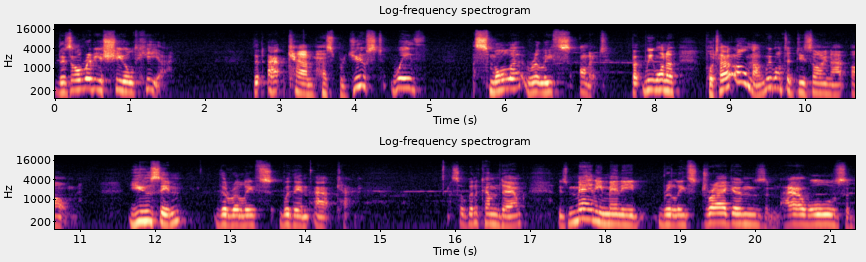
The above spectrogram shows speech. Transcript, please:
there's already a shield here that ArtCam has produced with smaller reliefs on it. But we want to put our own on, we want to design our own using the reliefs within ArtCam. So we're going to come down, there's many many reliefs, dragons and owls and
